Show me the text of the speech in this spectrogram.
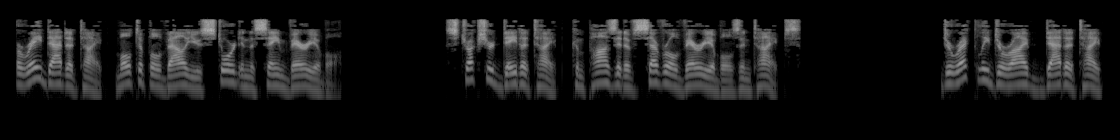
Array data type, multiple values stored in the same variable. Structured data type, composite of several variables and types. Directly derived data type,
